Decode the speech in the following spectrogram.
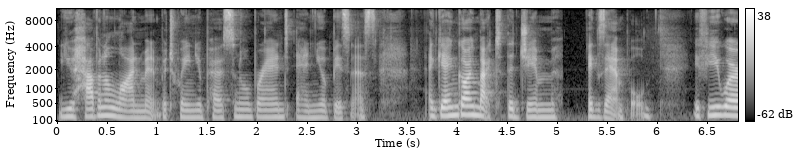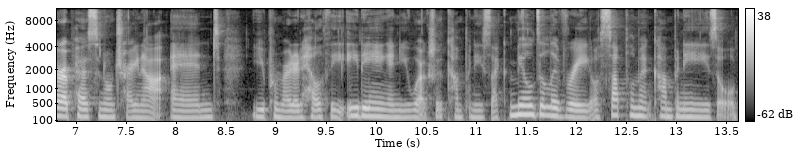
you have an alignment between your personal brand and your business. Again, going back to the gym example, if you were a personal trainer and you promoted healthy eating and you worked with companies like meal delivery or supplement companies or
